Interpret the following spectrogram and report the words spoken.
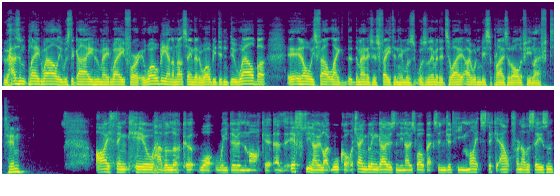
who hasn't played well. He was the guy who made way for Iwobi, and I'm not saying that Iwobi didn't do well, but it, it always felt like the, the, manager's faith in him was was limited. So I, I wouldn't be surprised at all if he left. Tim. I think he'll have a look at what we do in the market. if, you know, like Walcott or Chamberlain goes and he knows Welbeck's injured, he might stick it out for another season.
